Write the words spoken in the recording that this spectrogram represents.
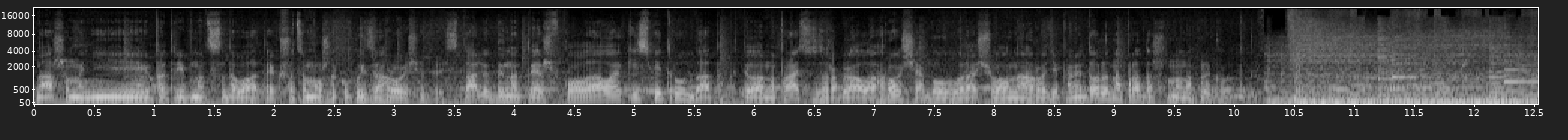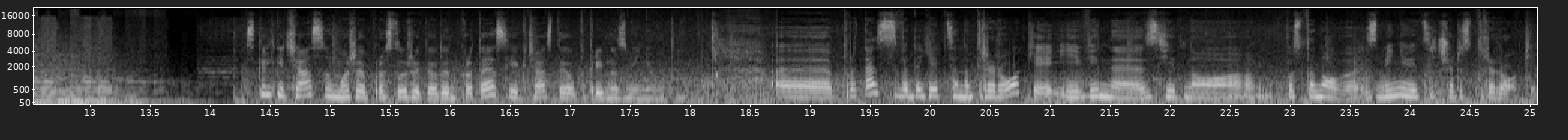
Нащо мені потрібно це давати, якщо це можна купити за гроші? Тобто та людина теж вкладала якийсь свій труд, да, там на працю, заробляла гроші або вирощувала на городі помідори на продаж, ну, наприклад. Скільки часу може прослужити один протез, як часто його потрібно змінювати? Е, Протез видається на три роки, і він е, згідно постанови змінюється через три роки.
